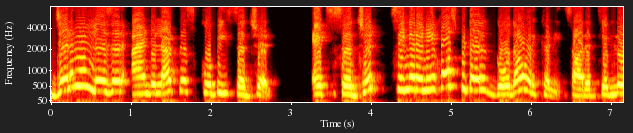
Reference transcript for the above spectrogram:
General laser and laparoscopy surgeon. Ex surgeon Singareni hospital Godavarikhani సారథ్యంలో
